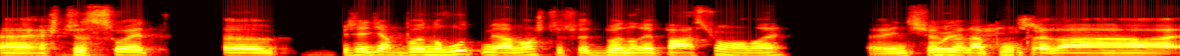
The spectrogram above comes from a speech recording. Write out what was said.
je te souhaite, j'allais dire bonne route, mais avant, je te souhaite bonne réparation, en vrai. Inch'Allah, la pompe, elle va,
